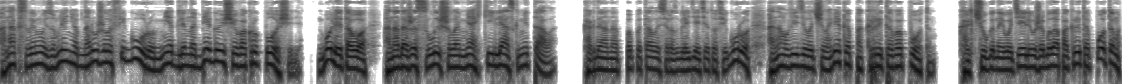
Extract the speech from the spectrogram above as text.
она, к своему изумлению, обнаружила фигуру, медленно бегающую вокруг площади. Более того, она даже слышала мягкий лязг металла. Когда она попыталась разглядеть эту фигуру, она увидела человека, покрытого потом. Кольчуга на его теле уже была покрыта потом,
